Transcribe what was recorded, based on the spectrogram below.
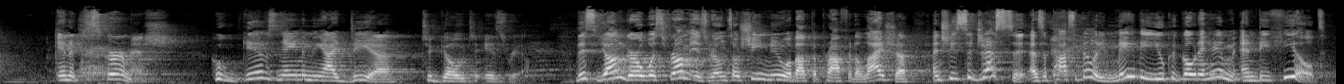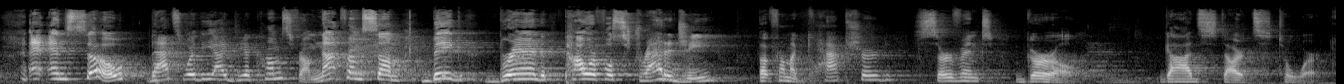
in a skirmish who gives Naaman the idea to go to Israel. This young girl was from Israel, and so she knew about the prophet Elisha, and she suggests it as a possibility. Maybe you could go to him and be healed. And so that's where the idea comes from. Not from some big, brand, powerful strategy, but from a captured servant girl. God starts to work.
